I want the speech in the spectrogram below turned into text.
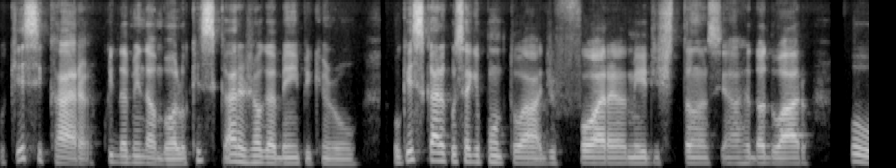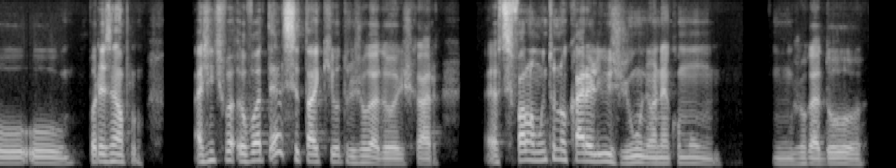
o que esse cara cuida bem da bola, o que esse cara joga bem em pick and roll, o que esse cara consegue pontuar de fora, meia distância, ao redor do aro. O, o, por exemplo, a gente, eu vou até citar aqui outros jogadores, cara. É, se fala muito no cara Lewis Jr., né, como um, um jogador,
